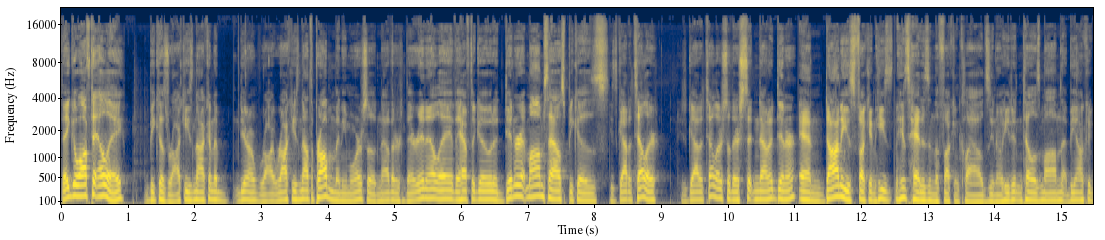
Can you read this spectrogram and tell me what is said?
they go off to L.A. because Rocky's not gonna, you know, Rocky's not the problem anymore. So now they're they're in L.A. They have to go to dinner at Mom's house because he's got to tell her. He's got to tell her. So they're sitting down at dinner, and Donnie's fucking. He's his head is in the fucking clouds. You know, he didn't tell his mom that Bianca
